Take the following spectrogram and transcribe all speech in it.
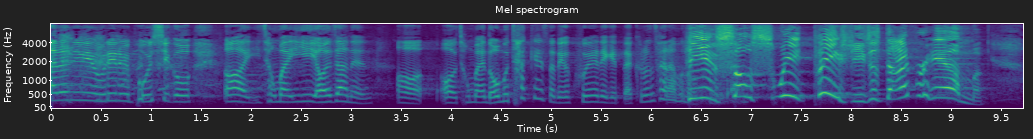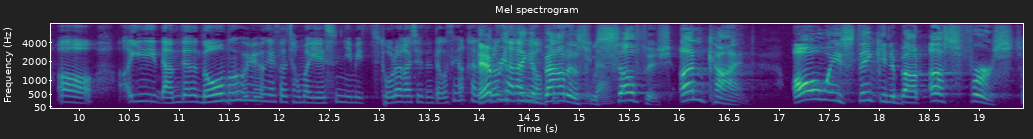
하나님이 우리를 보시고 어, 이- 정말 이 여자는 어, 어, 정말 너무 착해서 내가 구해야 되겠다 그런 사람은 He is so sweet. Please, Jesus, die for him. 어, 이 남자는 너무 훌륭해서 정말 예수님이 돌아가셔야 된다고 생각하는 그런 사람이 Everything about us was selfish, unkind, always thinking about us first.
